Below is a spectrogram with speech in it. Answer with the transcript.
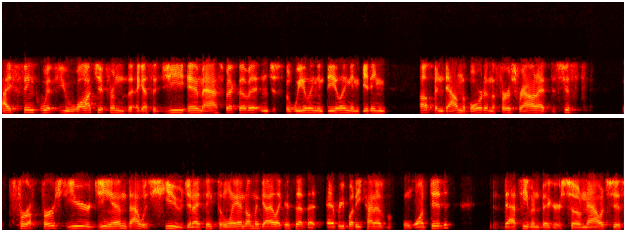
I think with you watch it from the I guess the GM aspect of it and just the wheeling and dealing and getting up and down the board in the first round, it's just for a first year GM, that was huge. And I think to land on the guy, like I said, that everybody kind of wanted, that's even bigger. So now it's just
